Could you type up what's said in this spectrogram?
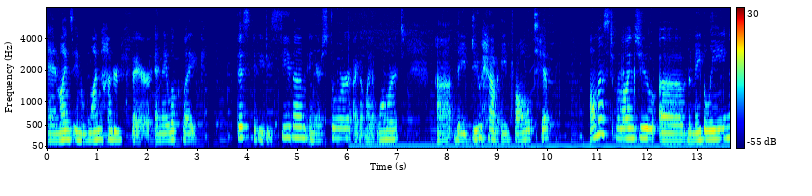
and mine's in 100 Fair, and they look like this if you do see them in your store. I got mine at Walmart. Uh, they do have a ball tip. Almost reminds you of the Maybelline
